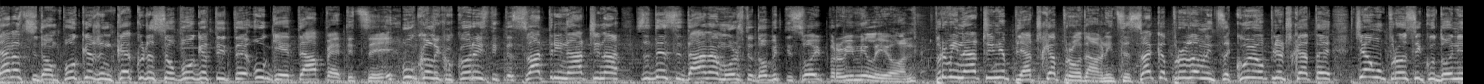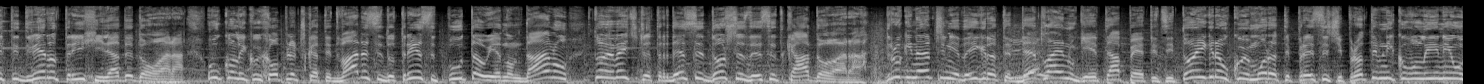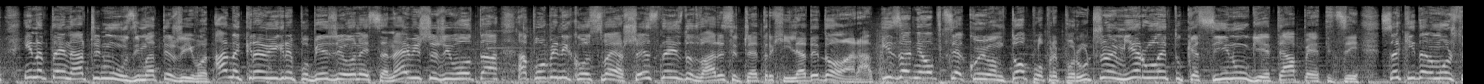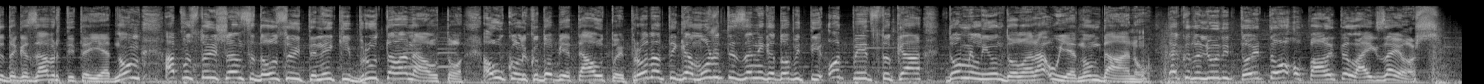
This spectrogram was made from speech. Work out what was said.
Danas ću da vam pokažem kako da se obogatite u GTA petici. Ukoliko koristite sva tri načina, za 10 dana možete dobiti svoj prvi milion. Prvi način je pljačka prodavnice. Svaka prodavnica koju opljačkate će vam u prosjeku donijeti 2 do 3 hiljade dolara. Ukoliko ih opljačkate 20 do 30 puta u jednom danu, to je već 40 do 60 k dolara. Drugi način je da igrate Deadline u GTA petici. To je igra u kojoj morate presjeći protivnikovu liniju i na taj način mu uzimate život. A na kraju igre pobjeđuje onaj sa najviše života, a pobjednik osvaja 16 do 24 hiljade dolara. I zadnja opcija koju vam toplo preporučujem je rulet u kasinu u GTA petici. Svaki dan možete da ga zavrtite jednom, a postoji šansa da osvojite neki brutalan auto. A ukoliko dobijete auto i prodate ga, možete za njega dobiti od 500k do milijun dolara u jednom danu. Tako da ljudi, to je to, opalite like za još.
